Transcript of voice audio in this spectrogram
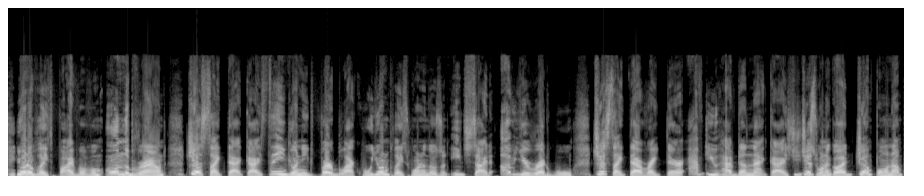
You want to place five of them on the ground, just like that, guys. Then you're to need fur black wool. You want to place one of those on each side of your red wool, just like that right there. After you have done that, guys, you just want to go ahead, jump on up,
